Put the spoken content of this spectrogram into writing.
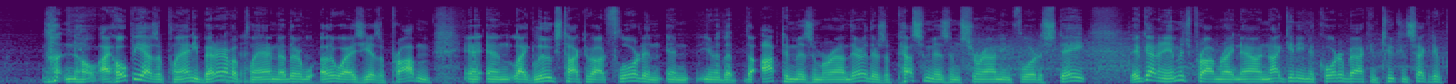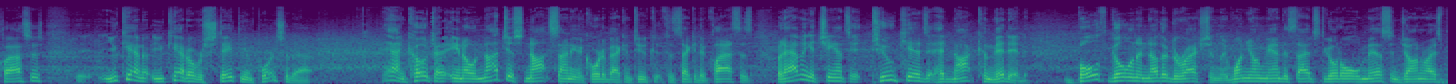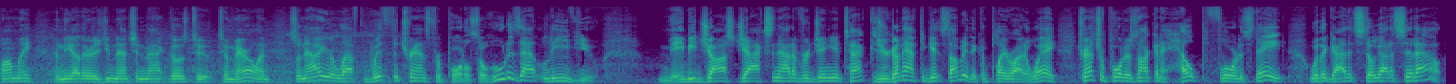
No, I hope he has a plan. He better have a plan. Other, otherwise, he has a problem. And, and like Lugs talked about Florida and, and, you know the, the optimism around there. There's a pessimism surrounding Florida State. They've got an image problem right now, and not getting a quarterback in two consecutive classes. You can't you can't overstate the importance of that. Yeah, and coach, you know, not just not signing a quarterback in two consecutive classes, but having a chance at two kids that had not committed, both go in another direction. The one young man decides to go to Ole Miss and John Rhys Plumlee, and the other, as you mentioned, Matt, goes to, to Maryland. So now you're left with the transfer portal. So who does that leave you? Maybe Josh Jackson out of Virginia Tech, because you're going to have to get somebody that can play right away. Transfer portal is not going to help Florida State with a guy that's still got to sit out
